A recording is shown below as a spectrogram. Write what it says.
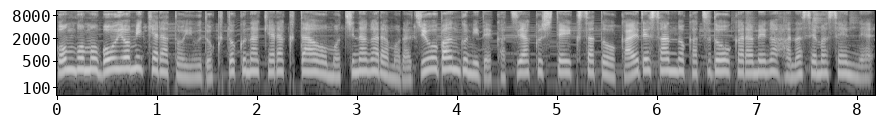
今後も棒読みキャラという独特なキャラクターを持ちながらもラジオ番組で活躍していく佐藤楓さんの活動から目が離せませんね。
